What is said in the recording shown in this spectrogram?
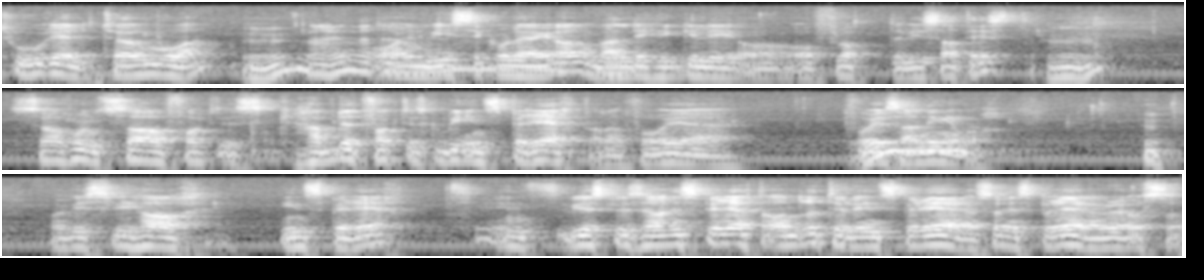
Toril Tørmoen. Mm, nei, Og en visekollega. Veldig hyggelig og, og flott viseartist. Så hun sa faktisk, hevdet faktisk å bli inspirert av den forrige, forrige sendingen vår. Og hvis vi har inspirert Hvis vi har inspirert andre til å inspirere, så inspirerer vi det også.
